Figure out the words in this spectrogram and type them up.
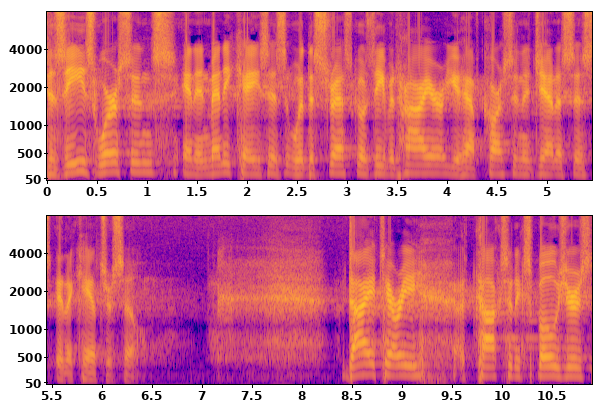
disease worsens, and in many cases, when the stress goes even higher, you have carcinogenesis in a cancer cell. Dietary uh, toxin exposures,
